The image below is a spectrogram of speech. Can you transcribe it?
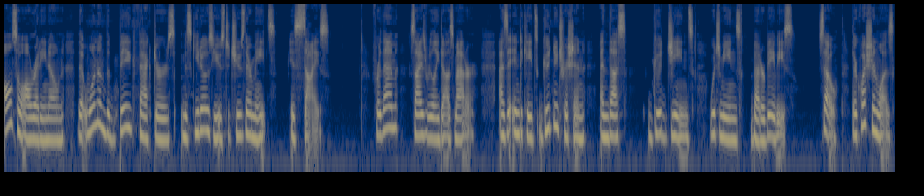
also already known that one of the big factors mosquitoes use to choose their mates is size. For them, size really does matter, as it indicates good nutrition and thus good genes, which means better babies. So, their question was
